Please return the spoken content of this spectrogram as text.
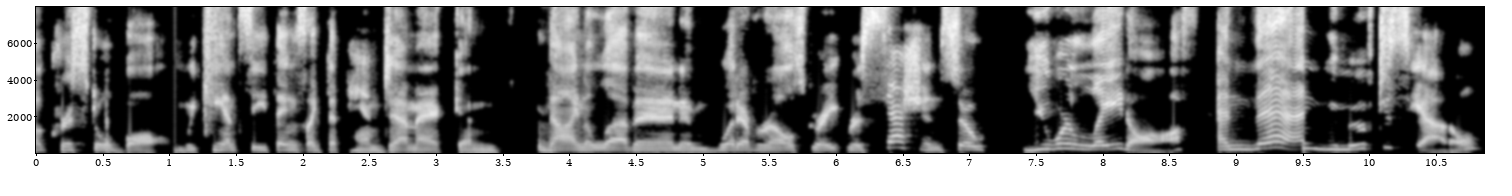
a crystal ball. We can't see things like the pandemic and 9 11 and whatever else, Great Recession. So you were laid off and then you moved to Seattle.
